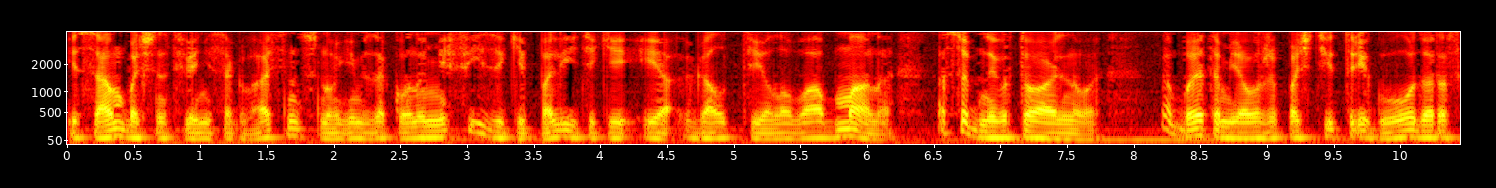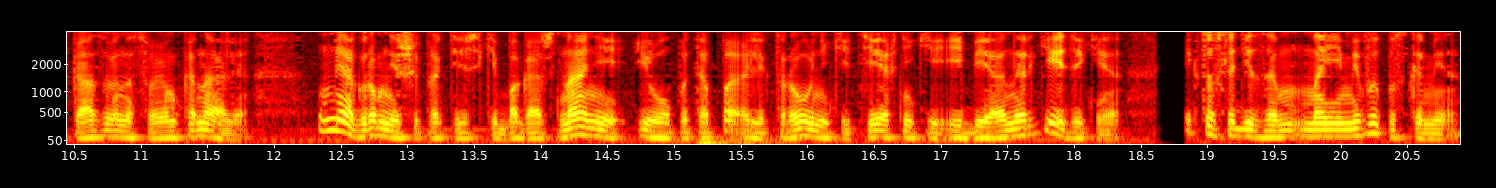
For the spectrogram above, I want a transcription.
и сам в большинстве не согласен с многими законами физики, политики и оголтелого обмана, особенно виртуального. Об этом я уже почти три года рассказываю на своем канале – у меня огромнейший практический багаж знаний и опыта по электронике, технике и биоэнергетике. И кто следит за моими выпусками,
